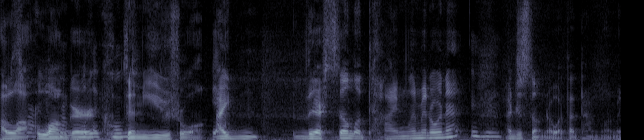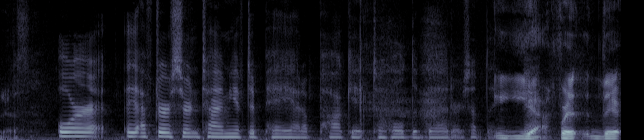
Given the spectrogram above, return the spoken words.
a lot Sorry, longer really than usual. Yeah. I there's still a time limit on it. Mhm. I just don't know what that time limit is. Or after a certain time, you have to pay out of pocket to hold the bed or something. Yeah, for their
